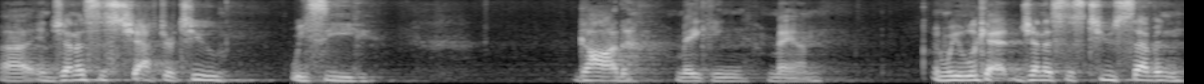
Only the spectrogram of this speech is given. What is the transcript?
Uh, in Genesis chapter 2, we see God making man. And we look at Genesis 2 7,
